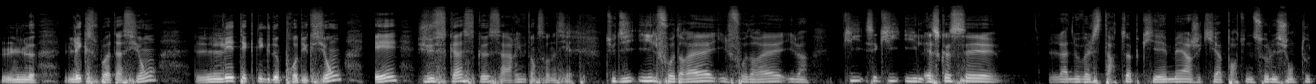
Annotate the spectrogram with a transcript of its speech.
l'exploitation, les techniques de production et jusqu'à ce que ça arrive dans son assiette. Tu dis il faudrait, il faudrait, il qui c'est qui il? Est-ce que c'est la nouvelle start-up qui émerge et qui apporte une solution toute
